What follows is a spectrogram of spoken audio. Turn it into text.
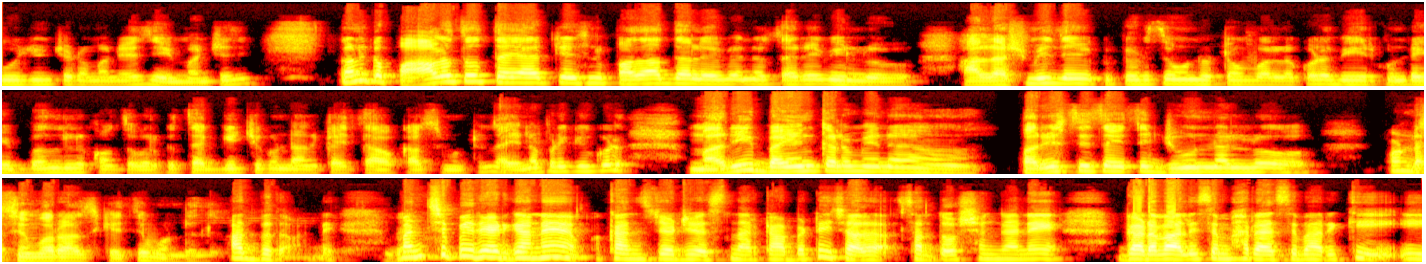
పూజించడం అనేది మంచిది. కనుక పాలతో తయారు చేసిన పదార్థాలు ఏవైనా సరే వీళ్ళు ఆ లక్ష్మీదేవికి పెడుతూ ఉండటం వల్ల కూడా వీరికి ఉండే ఇబ్బందులు కొంతవరకు తగ్గించుకోవడానికి అయితే అవకాశం ఉంటుంది. అయినప్పటికీ కూడా మరీ భయంకరమైన పరిస్థితి అయితే జూన్ నెలలో ఉండదు. సింహరాశికి అయితే ఉండదు. అద్భుతం అండి మంచి పీరియడ్ గానే కన్సిడర్ చేస్తున్నారు కాబట్టి చాలా సంతోషంగానే గడవాలి సింహరాశి వారికి ఈ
